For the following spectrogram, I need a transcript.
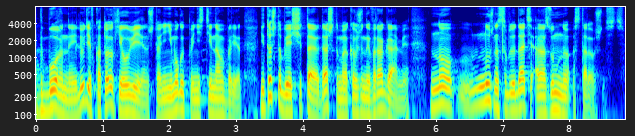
отборные люди, в которых я уверен, что они не могут принести нам вред. Не то чтобы я считаю, да, что мы окружены врагами, но нужно соблюдать разумную осторожность.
